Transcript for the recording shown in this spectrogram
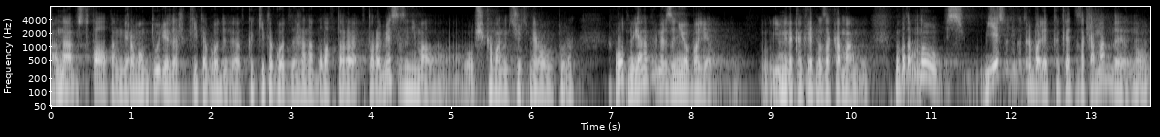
она выступала там в мировом туре, даже какие-то годы, в какие-то годы даже она была второе, второе место занимала в общекомандном бюджете мирового тура. Вот, но я, например, за нее болел. Именно конкретно за команду. Ну, потом, ну, есть люди, которые болеют конкретно за команды, ну,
